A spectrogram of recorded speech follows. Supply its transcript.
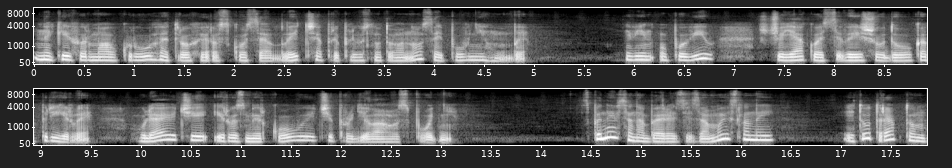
Никифор мав кругле, трохи розкосе обличчя, приплюснутого носа і повні губи. Він оповів, що якось вийшов до ока прірви, гуляючи і розмірковуючи про діла Господні. Спинився на березі замислений, і тут раптом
